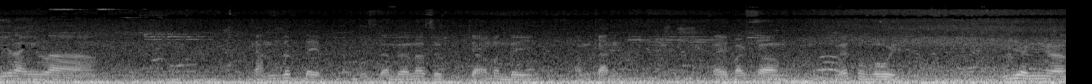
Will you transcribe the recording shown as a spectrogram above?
Dưới đây là cảnh rất đẹp, nó sẽ chở mình đi thăm cảnh đây bà con rất là vui dân ở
